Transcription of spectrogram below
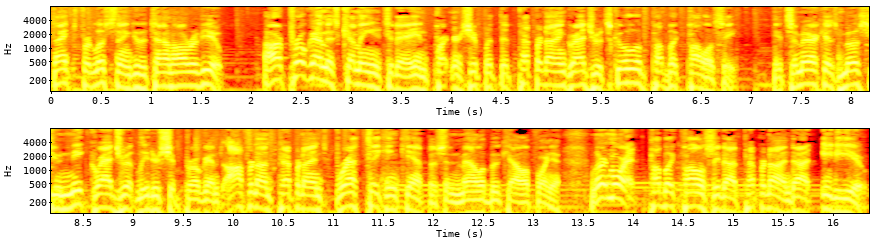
Thanks for listening to the Town Hall Review. Our program is coming today in partnership with the Pepperdine Graduate School of Public Policy. It's America's most unique graduate leadership programs offered on Pepperdine's breathtaking campus in Malibu, California. Learn more at publicpolicy.pepperdine.edu.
